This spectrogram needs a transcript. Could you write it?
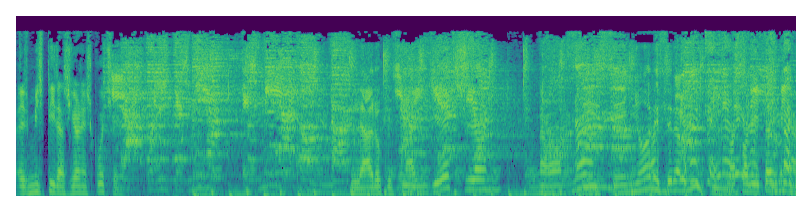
es mi inspiración, escuchen. Claro que sí. La inyección. No, no. Sí, señor, este era Mickey. La colita es mía.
